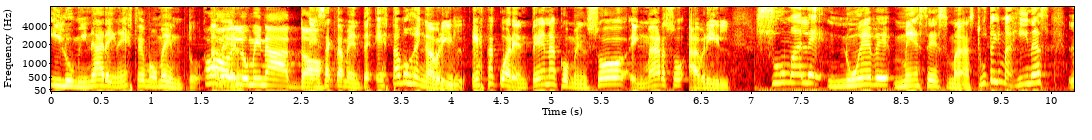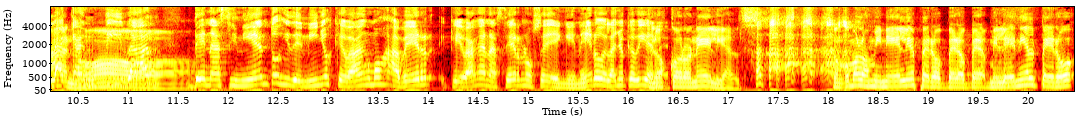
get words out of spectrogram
iluminar en este momento? Oh, iluminado. Exactamente. Estamos en abril. Esta cuarentena comenzó en marzo, abril. Súmale nueve meses más. ¿Tú te imaginas la Ah, no. cantidad de nacimientos y de niños que vamos a ver, que van a nacer, no sé, en enero del año que viene? Los coronelials. Son como los millennials, pero, pero, pero millennial, pero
